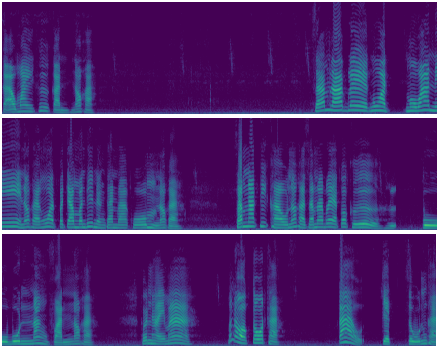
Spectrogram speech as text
ก็เอาไม่คือกันเนาะค่ะสำหรับเลขงวดเมื่อวานนี้เนาะค่ะ งวดประจำวันที่หนึ่งธันวาคมเนาะค่ะสำนักที่เขาเนาะค่ะสำนักแรกก็คือ ปู่บุญนั่งฝันเนาะค่ะ เพิ่นไห้มา มันออกโตดค่ะเก้า ศูนย์ค่ะ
